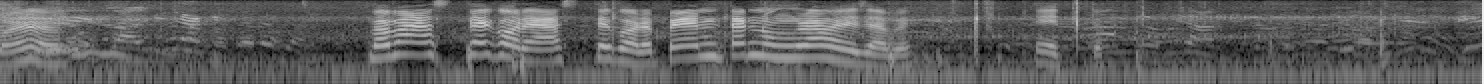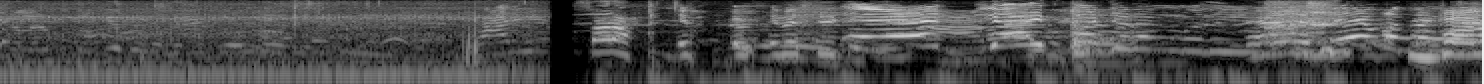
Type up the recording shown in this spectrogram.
মা। বাবা আস্তে করে আস্তে করে। প্যান্টটা নোংরা হয়ে যাবে। এই তো বল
